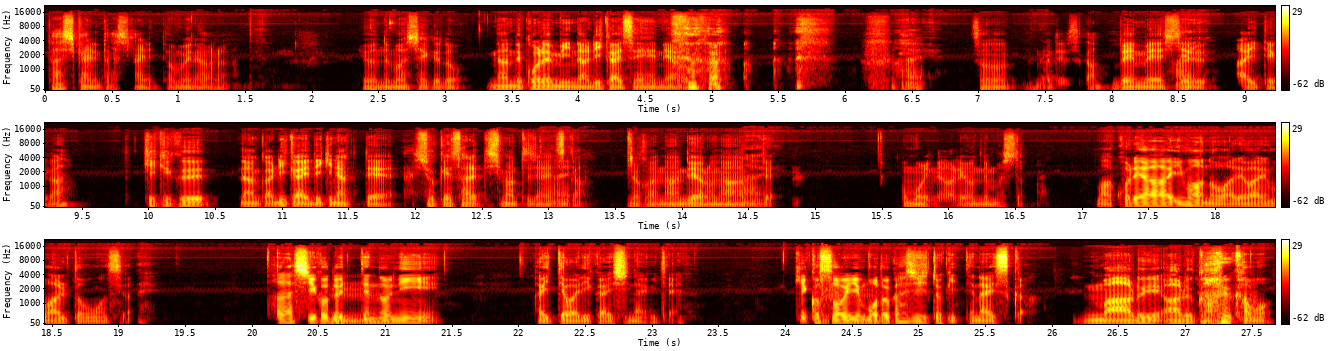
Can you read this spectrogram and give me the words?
確かに確かにと思いながら読んでましたけど、なんでこれみんな理解せえへんねやろって、う。はい。その、何ですか、弁明してはいる相手が、結局、なんか理解できなくて処刑されてしまったじゃないですか。だからなんでやろうなっはて思いながら読んでました。まあ、これは今の我々もあると思うんですよね。正しいこと言ってんのに、相手は理解しないみたいな。結構そういうもどかしい時ってないですか、まあ、ある、あるかも。あるかも。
